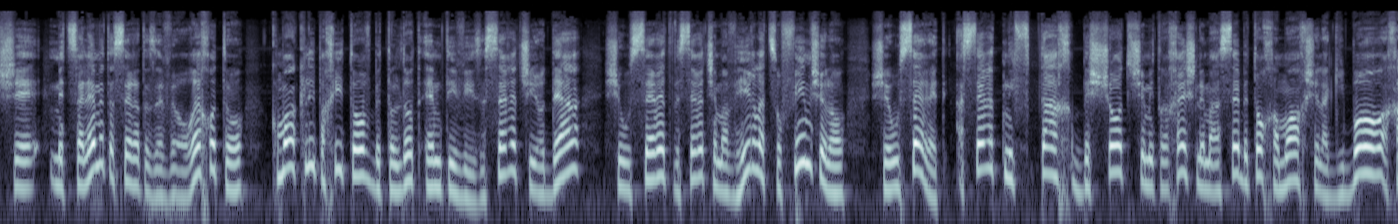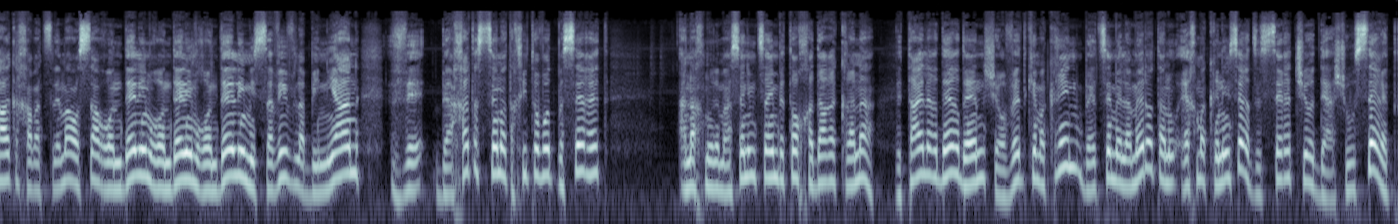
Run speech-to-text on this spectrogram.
שמצלם את הסרט הזה ועורך אותו כמו הקליפ הכי טוב בתולדות MTV. זה סרט שיודע שהוא סרט, וסרט שמבהיר לצופים שלו שהוא סרט. הסרט נפתח בשוט שמתרחש למעשה בתוך המוח של הגיבור, אחר כך המצלמה עושה רונדלים, רונדלים, רונדלים מסביב לבניין, ובאחת הסצנות הכי טובות בסרט, אנחנו למעשה נמצאים בתוך חדר הקרנה. וטיילר דרדן, שעובד כמקרין, בעצם מלמד אותנו איך מקרינים סרט. זה סרט שיודע שהוא סרט.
